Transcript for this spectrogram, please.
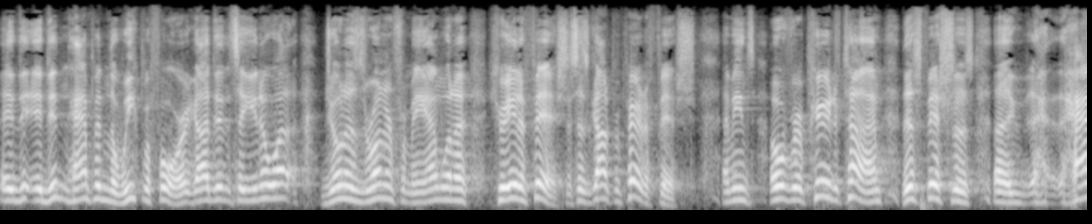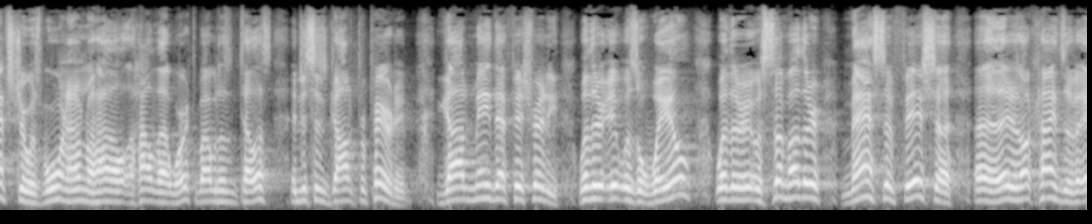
It, it, didn't happen the week before. God didn't say, you know what? Jonah's running from me. I'm going to create a fish. It says God prepared a fish. That means over a period of time, this fish was uh, hatched or was born. I don't know how, how that worked. The Bible doesn't tell us. It just says God prepared it. God made that fish ready. Whether it was a whale, whether it was some other massive fish, uh, uh, there's all kinds of uh,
